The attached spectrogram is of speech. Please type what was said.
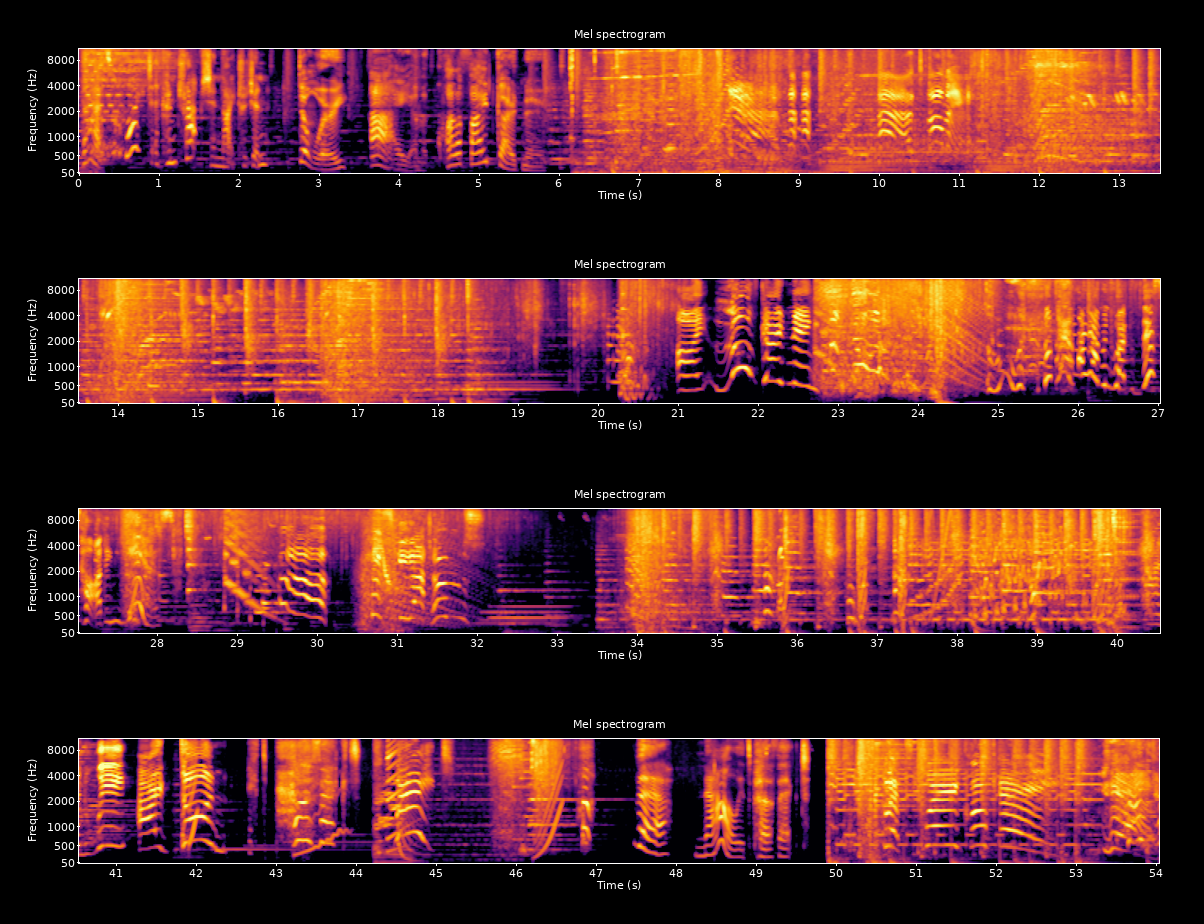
That's quite a contraption, Nitrogen. Don't worry, I am a qualified gardener. ah! I love gardening! Ooh, I haven't worked this hard in years. Now it's perfect. Let's play croquet! Yeah!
